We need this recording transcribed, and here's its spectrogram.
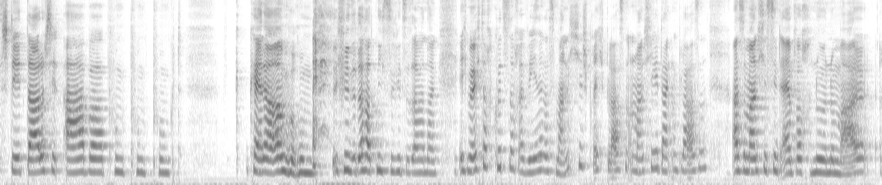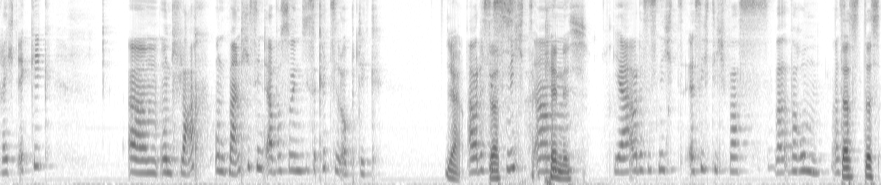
steht da, da steht aber, Punkt, Punkt, Punkt. Keine Ahnung warum. Ich finde, da hat nicht so viel Zusammenhang. Ich möchte auch kurz noch erwähnen, dass manche Sprechblasen und manche Gedankenblasen, also manche sind einfach nur normal rechteckig ähm, und flach und manche sind aber so in dieser Kritzeloptik. Ja, Aber das, das ist nicht. Ähm, kenne ich. Ja, aber das ist nicht ersichtlich, was, wa warum. Also, Das, das,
